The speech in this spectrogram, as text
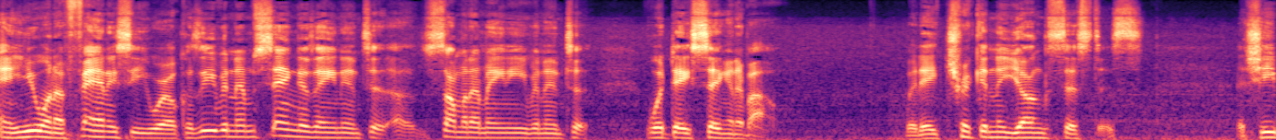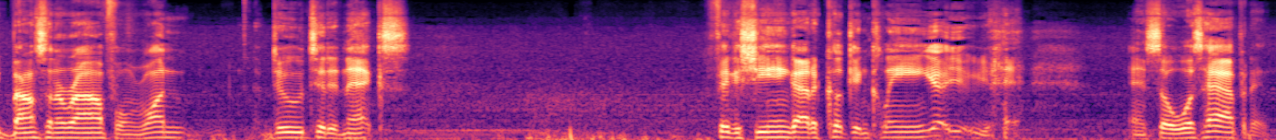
And you in a fantasy world, because even them singers ain't into, uh, some of them ain't even into what they singing about. But they tricking the young sisters. And she bouncing around from one dude to the next. Figure she ain't got to cook and clean. Yeah, yeah. And so what's happening?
